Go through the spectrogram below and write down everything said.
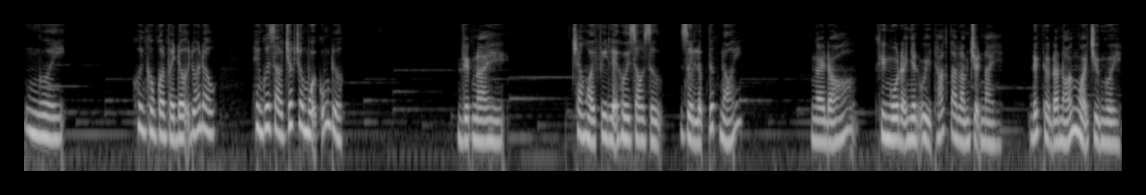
Người huỳnh không cần phải đợi nữa đâu. Hình cứ giao trước cho muội cũng được việc này trang hoài phi lại hơi do dự rồi lập tức nói. Ngày đó khi ngô đại nhân ủy thác ta làm chuyện này đích thực đã nói ngoại trừ người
